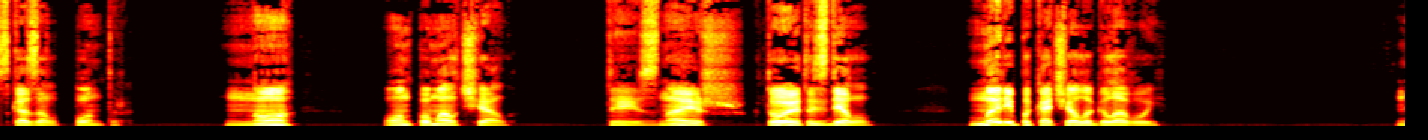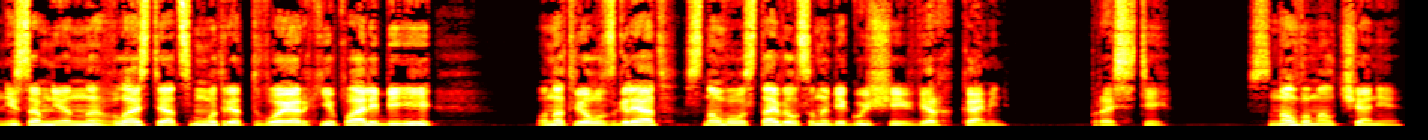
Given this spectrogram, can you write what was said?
сказал Понтер. Но... Он помолчал. «Ты знаешь, кто это сделал?» Мэри покачала головой. «Несомненно, власти отсмотрят твой архив алиби и...» Он отвел взгляд, снова уставился на бегущий вверх камень. «Прости». Снова молчание.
